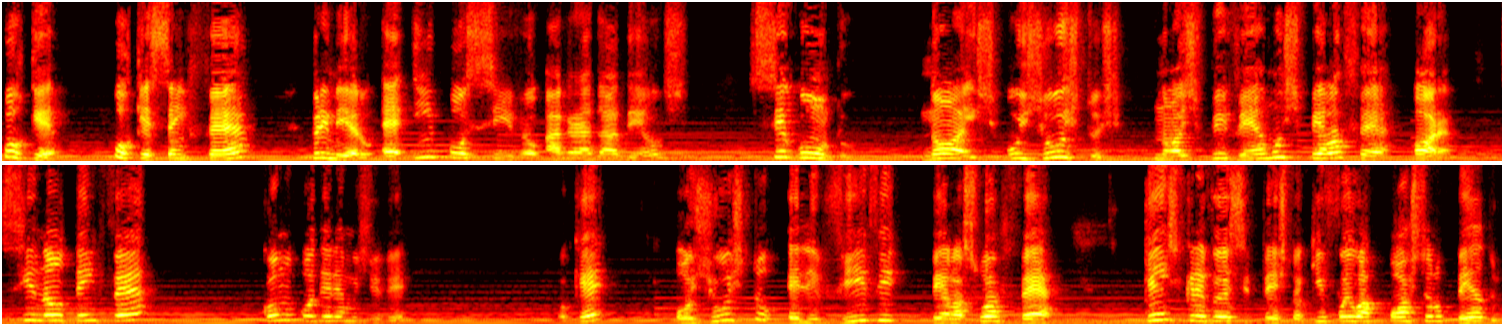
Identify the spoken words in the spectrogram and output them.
Por quê? Porque sem fé, primeiro, é impossível agradar a Deus. Segundo, nós, os justos, nós vivemos pela fé. Ora, se não tem fé, como poderemos viver? Ok? O justo, ele vive pela sua fé. Quem escreveu esse texto aqui foi o apóstolo Pedro.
